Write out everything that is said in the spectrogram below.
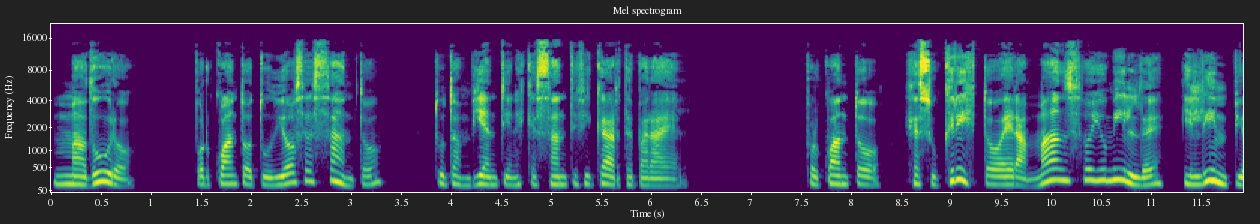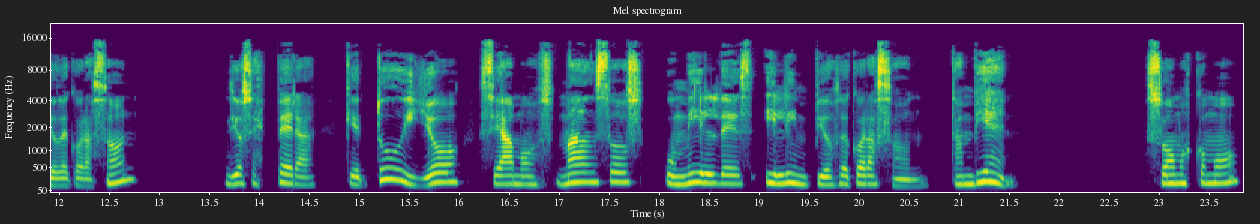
maduro. Por cuanto tu Dios es santo, tú también tienes que santificarte para Él. Por cuanto Jesucristo era manso y humilde y limpio de corazón, Dios espera que tú y yo seamos mansos, humildes y limpios de corazón también somos como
